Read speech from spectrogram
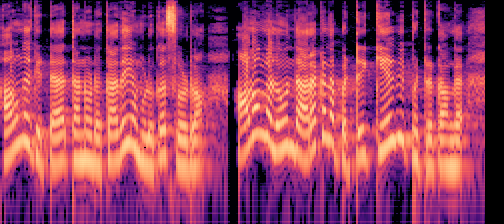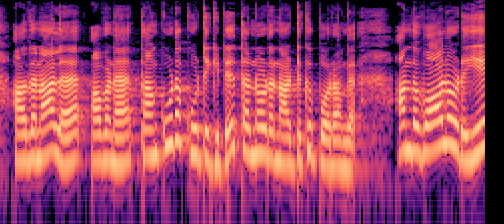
அவங்க கிட்ட தன்னோட கதையை முழுக்க சொல்கிறான் அவங்களும் இந்த அரக்கனை பற்றி கேள்விப்பட்டிருக்காங்க. அதனால் அவனை தன் கூட கூட்டிக்கிட்டு தன்னோட நாட்டுக்கு போகிறாங்க அந்த வாளோடையே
